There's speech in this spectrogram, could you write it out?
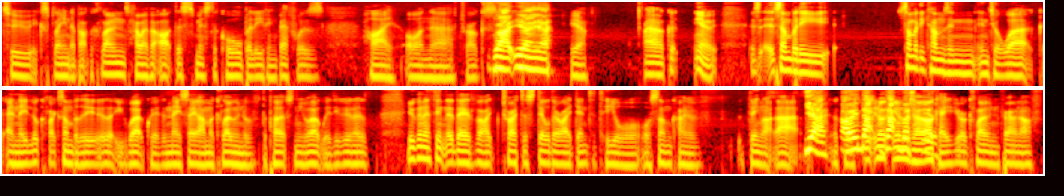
to explain about the clones. However, Art dismissed the call, believing Beth was high on uh, drugs. Right? Yeah, yeah, Yeah. Uh, you know, if, if somebody somebody comes in into your work and they look like somebody that you work with and they say I'm a clone of the person you work with, you're gonna you're gonna think that they've like tried to steal their identity or or some kind of thing like that. yeah. I mean that you're that you're must gonna, be a- okay. You're a clone, fair enough.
